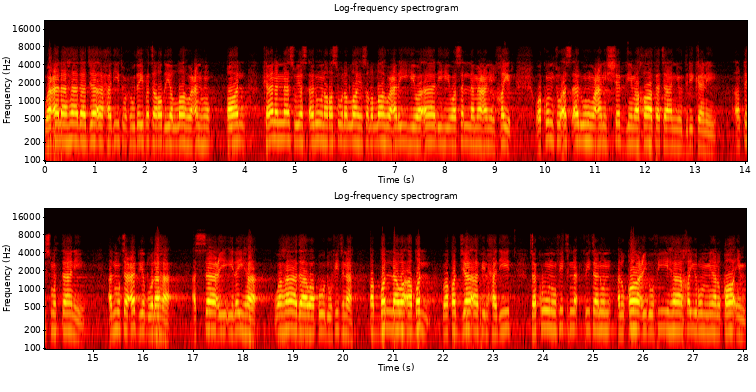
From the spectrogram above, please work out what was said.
وعلى هذا جاء حديث حذيفة رضي الله عنه قال كان الناس يسألون رسول الله صلى الله عليه وآله وسلم عن الخير وكنت أسأله عن الشر مخافة أن يدركني. القسم الثاني المتعرض لها الساعي إليها وهذا وقود فتنة. قد ضل وأضل وقد جاء في الحديث تكون فتن, فتن القاعد فيها خير من القائم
